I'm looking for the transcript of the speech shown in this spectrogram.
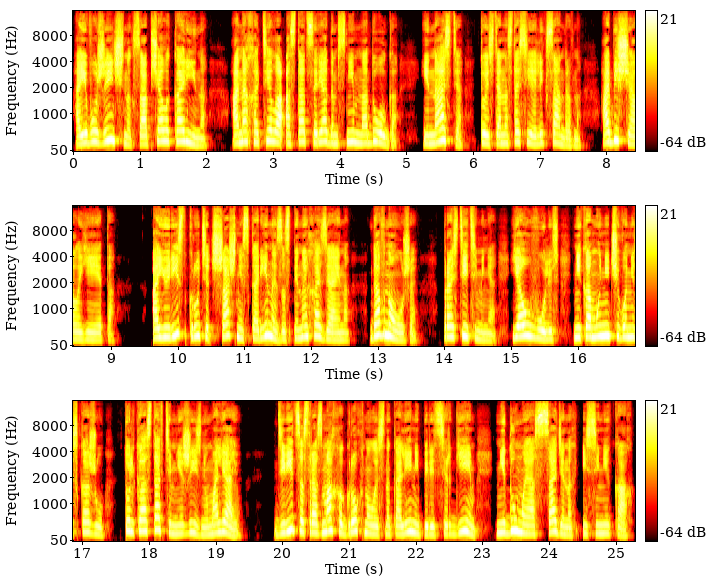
О его женщинах сообщала Карина. Она хотела остаться рядом с ним надолго. И Настя, то есть Анастасия Александровна, обещала ей это. А юрист крутит шашни с Кариной за спиной хозяина. Давно уже. Простите меня, я уволюсь, никому ничего не скажу. Только оставьте мне жизнь, умоляю». Девица с размаха грохнулась на колени перед Сергеем, не думая о ссадинах и синяках,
